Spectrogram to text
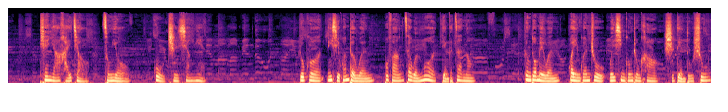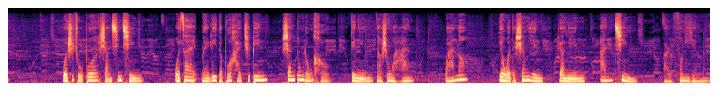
天涯海角总有故知相念。如果你喜欢本文，不妨在文末点个赞哦。更多美文，欢迎关注微信公众号“十点读书”。我是主播赏心情，我在美丽的渤海之滨山东龙口，给您道声晚安，晚安喽！愿我的声音让您安静而丰盈。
